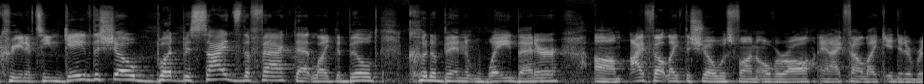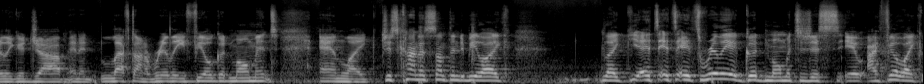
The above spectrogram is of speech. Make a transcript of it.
creative team gave the show, but besides the fact that like the build could have been way better, um, I felt like the show was fun overall, and I felt like it did a really good job, and it left on a really feel good moment, and like just kind of something to be like like it's it's it's really a good moment to just. It, I feel like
